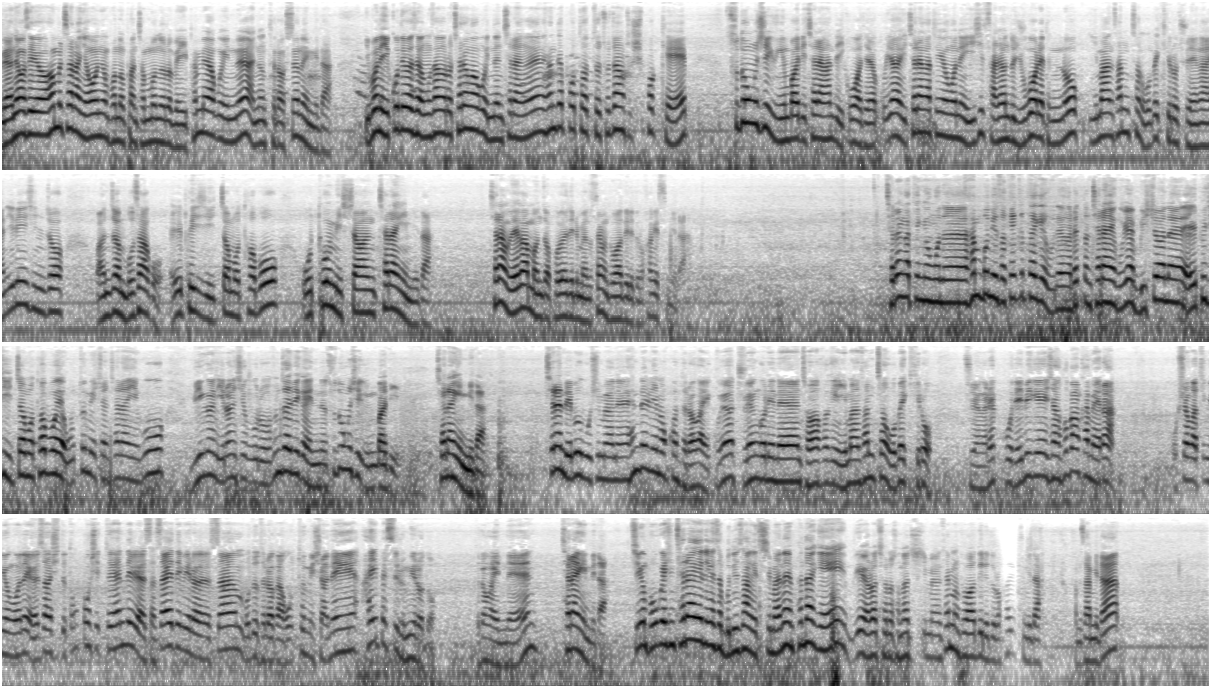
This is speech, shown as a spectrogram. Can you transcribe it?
네, 안녕하세요. 화물차량 영업용 번호판 전문으로 매입 판매하고 있는 안녕트럭 시너입니다. 이번에 입고되어서 영상으로 촬영하고 있는 차량은 현대포터트 초장축 슈퍼캡 수동식 윙바디 차량 한 대 입고가 되었고요. 이 차량 같은 경우는 24년도 6월에 등록 23,500km 주행한 1인 신조 완전 무사고 LPG 2.5 터보 오토 미션 차량입니다. 차량 외관 먼저 보여드리면서 설명 도와드리도록 하겠습니다. 차량 같은 경우는 한 분이서 깨끗하게 운행을 했던 차량이고요. 미션은 LPG 2.5 터보의 오토 미션 차량이고 윙은 이런 식으로 손잡이가 있는 수동식 윙바디 차량입니다. 차량 내부 보시면은 핸들 리모컨 들어가 있고요. 주행 거리는 정확하게 23,500km 주행을 했고 내비게이션 후방 카메라 옵션 같은 경우는 열선 시트, 통풍 시트, 핸들 열선, 사이드 미러 열선 모두 들어간 오토 미션에 하이패스 루미로도 들어가 있는 차량입니다. 지금 보고 계신 차량에 대해서 문의사항 있으시면 편하게 위에 연락처로 전화 주시면 설명 도와드리도록 하겠습니다. 감사합니다.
